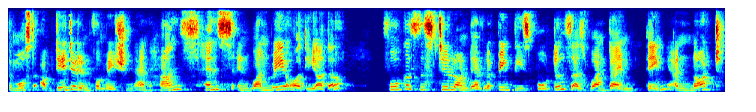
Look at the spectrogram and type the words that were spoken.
the most updated information and hence, hence in one way or the other focus is still on developing these portals as one time thing and not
